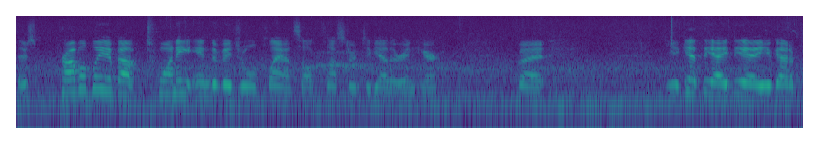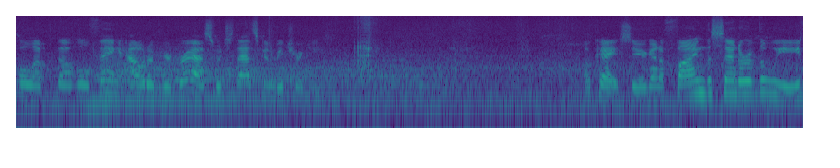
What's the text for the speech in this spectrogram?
There's probably about 20 individual plants all clustered together in here, but you get the idea, you got to pull up the whole thing out of your grass, which that's going to be tricky. Okay, so you're going to find the center of the weed,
